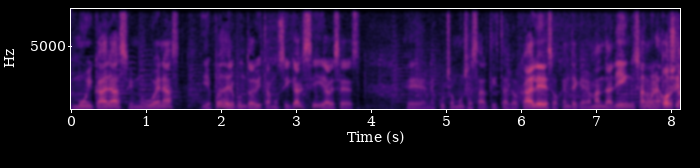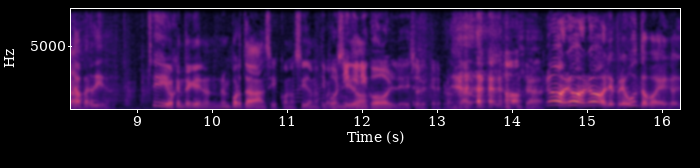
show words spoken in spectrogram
muy caras y muy buenas. Y después desde el punto de vista musical, sí, a veces eh, escucho muchos artistas locales o gente que me manda links, no me Alguna importa. perdida. Sí, o gente que no, no importa si es conocido o no es Tipo conocido. Nicky Nicole, ¿eso les querés preguntar? O sea, No, no, no, le pregunto porque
